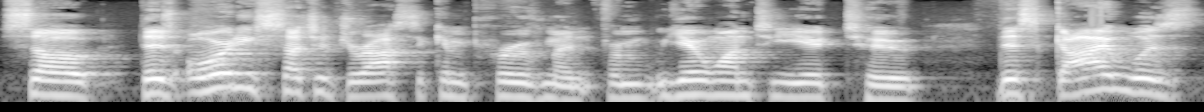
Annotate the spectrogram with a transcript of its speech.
So there's already such a drastic improvement from year one to year two. This guy was,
